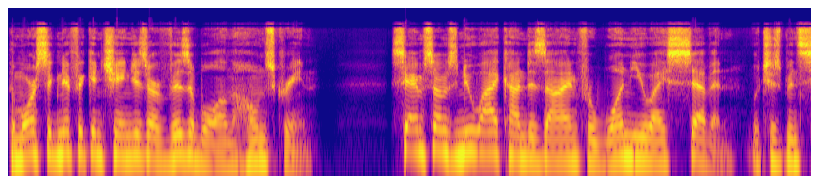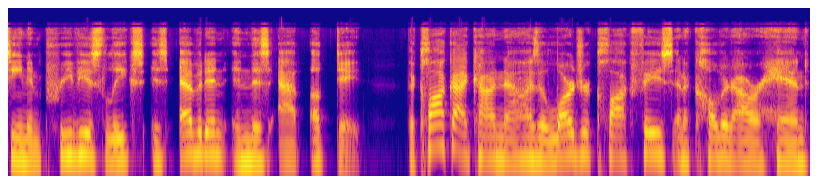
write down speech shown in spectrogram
The more significant changes are visible on the home screen. Samsung's new icon design for One UI 7, which has been seen in previous leaks, is evident in this app update. The clock icon now has a larger clock face and a colored hour hand,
